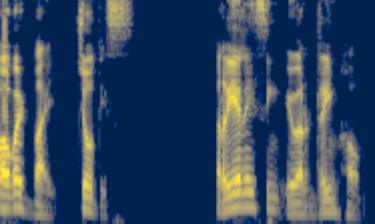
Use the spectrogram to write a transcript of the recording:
Powered by Jyothis realising your dream home.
